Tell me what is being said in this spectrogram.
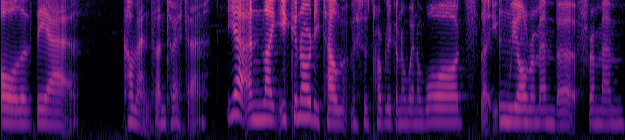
all of the uh, comments on Twitter. Yeah, and like you can already tell that this is probably going to win awards. Like we all remember from um,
